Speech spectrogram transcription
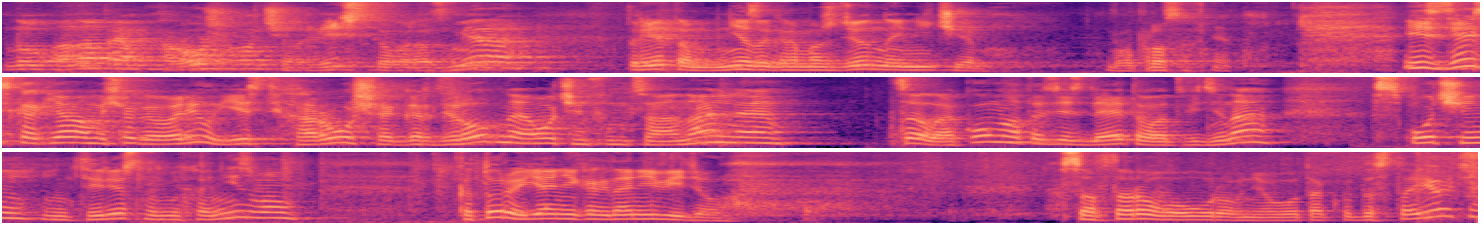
Но она прям хорошего человеческого размера. При этом не загроможденная ничем. Вопросов нет. И здесь, как я вам еще говорил, есть хорошая гардеробная, очень функциональная. Целая комната здесь для этого отведена с очень интересным механизмом который я никогда не видел. Со второго уровня вот так вот достаете.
